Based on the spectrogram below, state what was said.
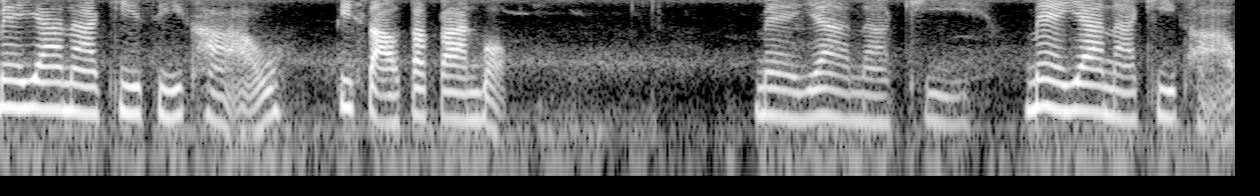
แม่ย่านาคีสีขาว พี่สาวตะการบอก แม่ย่านาคี แม่ย่านาคีขาว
